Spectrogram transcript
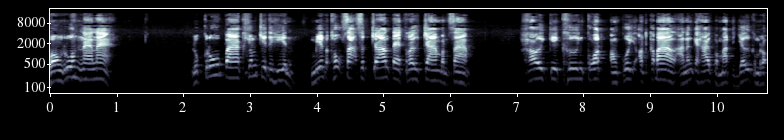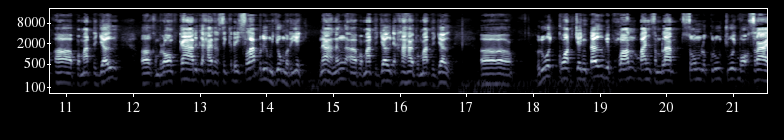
បងរស់ណាណាលោកគ្រូប៉ាខ្ញុំជាទាហាន មានវត្ថុស័ក្តិសិទ្ធិច្រើនតែត្រូវចាមបន្សាប ហើយគេឃើញគាត់អង្គុយអត់ក្បាលអាហ្នឹងគេហៅប្រមាត់យៅកម្រប្រមាត់យៅកម្រងផ្កាឬក៏ហៅថាសេចក្តីស្លាប់ឬមយមរាជណាហ្នឹងប្រមាត់យៅតែខ្លះហៅប្រមាត់យៅអឺរួចគាត់ចេញទៅវាប្លន់បាញ់សម្លាប់សូមលោកគ្រូជួយបកស្រាយ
